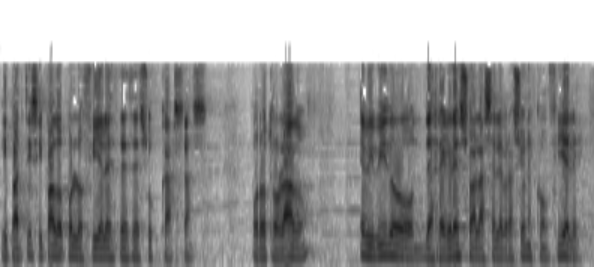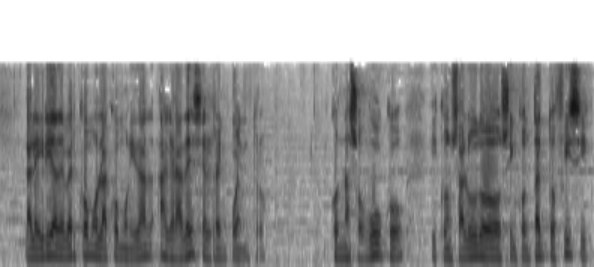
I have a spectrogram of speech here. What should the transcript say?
y participado por los fieles desde sus casas. Por otro lado, he vivido de regreso a las celebraciones con fieles la alegría de ver cómo la comunidad agradece el reencuentro. Con nasobuco y con saludos sin contacto físico,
